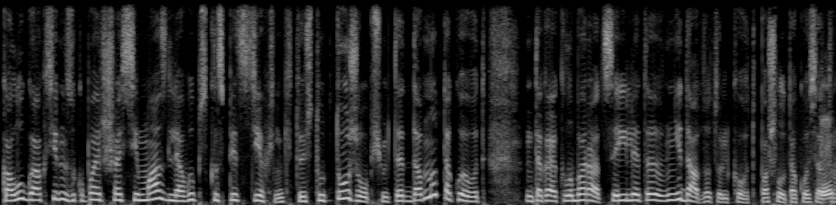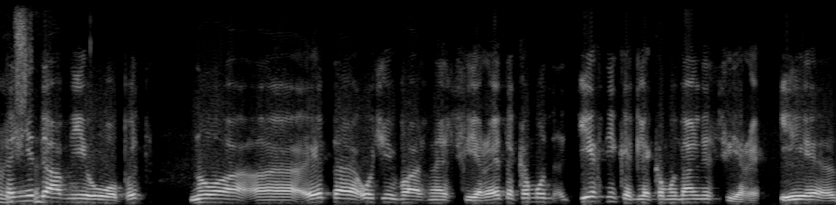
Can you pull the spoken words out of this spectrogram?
Калуга активно закупает шасси МАЗ для выпуска спецтехники. То есть тут тоже, в общем-то, это давно такой вот, такая коллаборация или это недавно только вот пошло такое сотрудничество? Это недавний опыт но э, это очень важная сфера. Это комму... техника для коммунальной сферы. И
